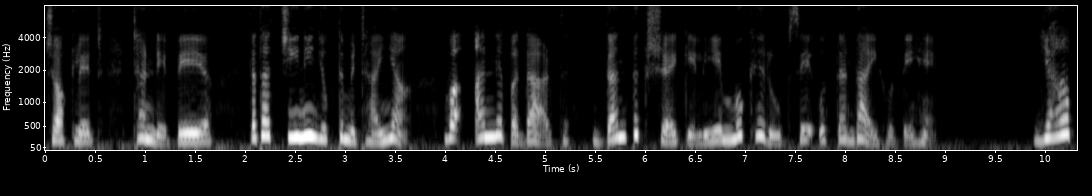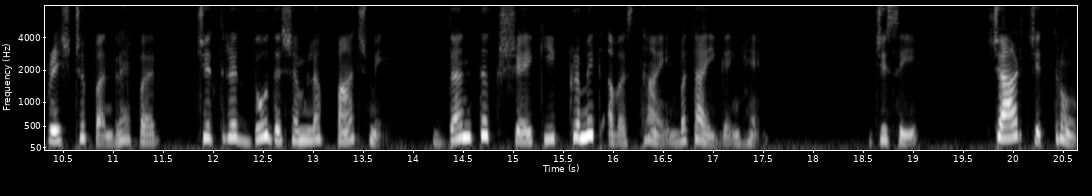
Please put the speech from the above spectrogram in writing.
चॉकलेट, ठंडे पेय तथा चीनी युक्त मिठाइयाँ व अन्य पदार्थ दंत क्षय के लिए मुख्य रूप से उत्तरदायी होते हैं। यहाँ पृष्ठ पंद्रह पर चित्र दो दशमलव पाँच में दंत क्षय की क्रमिक अवस्थाएँ बताई गई हैं, जिसे चार चित्रों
